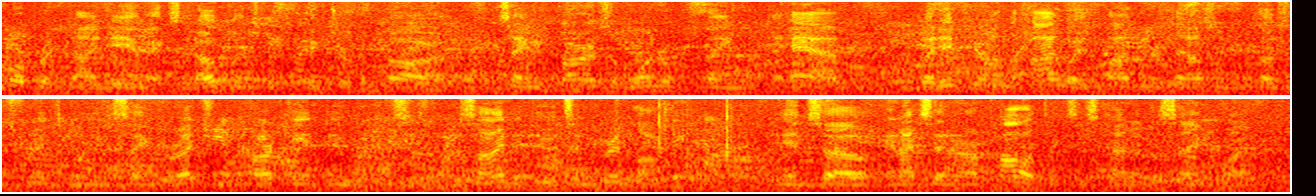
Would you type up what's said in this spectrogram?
corporate dynamics. It opens with a picture of a car, saying a car is a wonderful thing to have, but if you're on the highway, 500,000 of your closest friends going in the same direction, the car can't do what it's designed to do. It's in gridlock. And so, and I said, in our politics is kind of the same way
